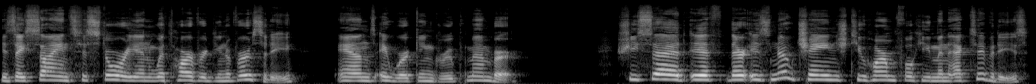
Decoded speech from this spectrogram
is a science historian with Harvard University and a working group member. She said if there is no change to harmful human activities,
